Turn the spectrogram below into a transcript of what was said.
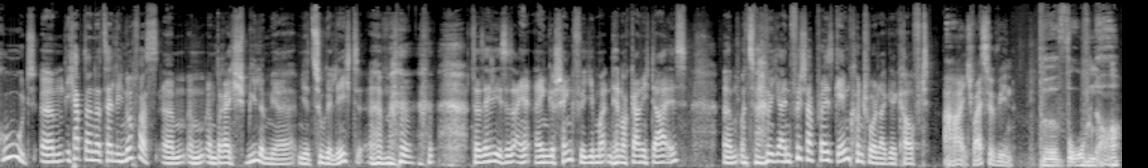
Gut, ähm, ich habe dann tatsächlich noch was ähm, im, im, Bereich Spiele mir, mir zugelegt. Ähm, tatsächlich ist es ein, ein, Geschenk für jemanden, der noch gar nicht da ist. Ähm, und zwar habe ich einen Fisher Price Game Controller gekauft. Ah, ich weiß für wen. Bewohner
